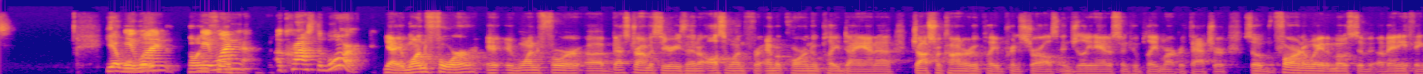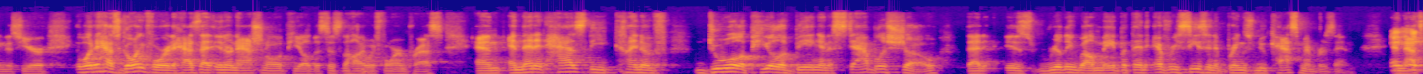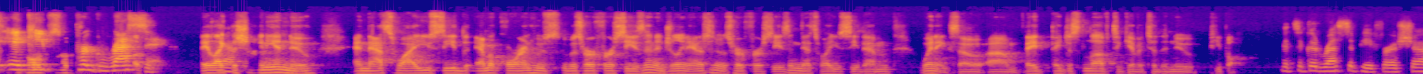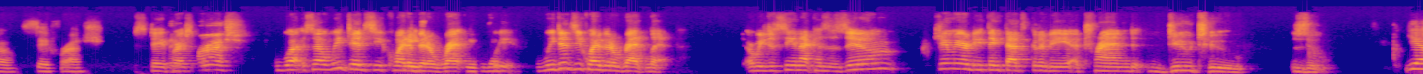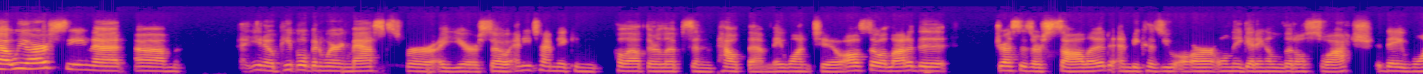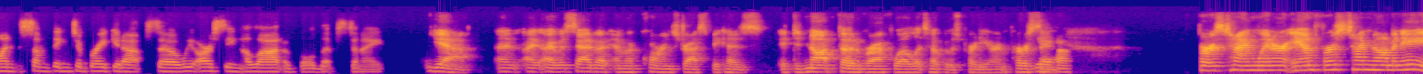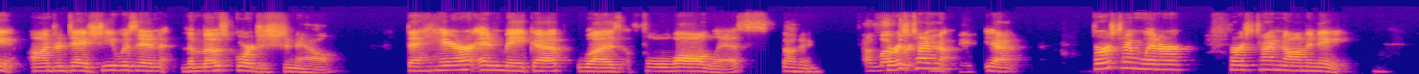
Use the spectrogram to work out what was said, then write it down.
yeah, well, They won. They won across the board. Yeah, it won four. It, it won for uh, best drama series, and it also won for Emma Corrin, who played Diana, Josh O'Connor, who played Prince Charles, and Gillian Anderson, who played Margaret Thatcher. So far and away the most of, of anything this year. What it has going for it, it has that international appeal. This is the Hollywood Foreign Press, and and then it has the kind of dual appeal of being an established show that is really well made, but then every season it brings new cast members in, It, and that's it, it keeps progressing. They like Yeah. the shiny and new, and that's why you see the Emma Corrin, who's it was her first season, and Gillian Anderson, it was her first season. That's why you see them winning. So um, they they just love to give it to the new people. It's a good recipe for a show. Stay fresh. Stay fresh. Fresh. Fresh. What? So we did see quite a bit of red. We we did see quite a bit of red lip. Are we just seeing that because of Zoom, Jamie, or do you think that's going to be a trend due to Zoom? Yeah, we are seeing that. Um, you know, people have been wearing masks for a year. So anytime they can pull out their lips and pout them, they want to. Also, a lot of the dresses are solid. And because you are only getting a little swatch, they want something to break it up. So we are seeing a lot of bold lips tonight. Yeah, and I, I was sad about Emma Corrin's dress because it did not photograph well. Let's hope it was prettier in person. Yeah. First time winner and first time nominee, Andra Day. She was in the most gorgeous Chanel. The hair and makeup was flawless. Stunning. I love First time- energy. Yeah. First time winner, first time nominee.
